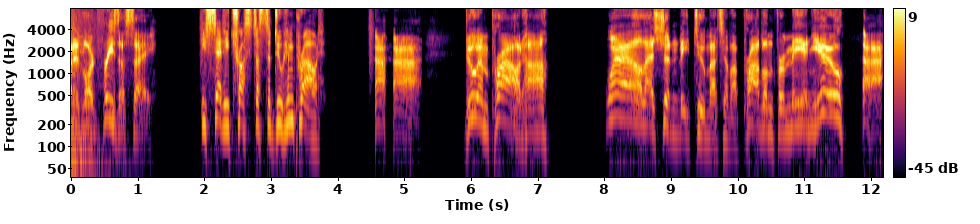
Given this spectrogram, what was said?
What did Lord Frieza say? He said he trusts us to do him proud. Ha ha! Do him proud, huh? Well, that shouldn't be too much of a problem for me and you. Ha ha!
